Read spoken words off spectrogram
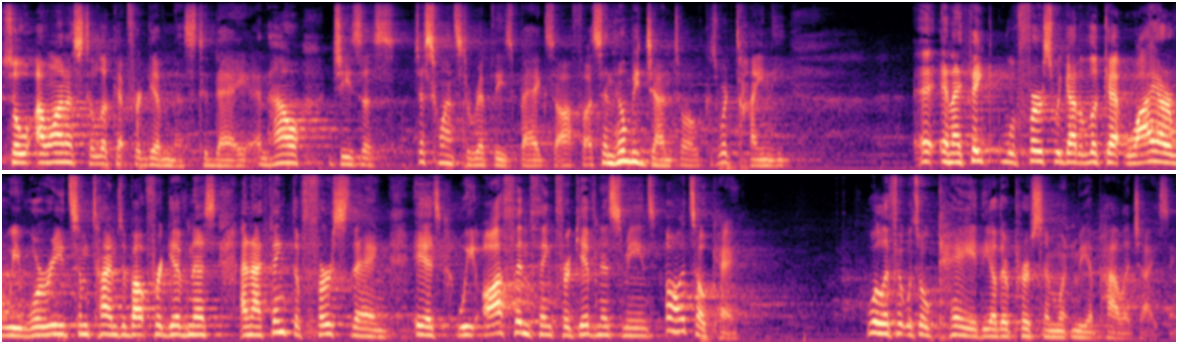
So I want us to look at forgiveness today and how Jesus just wants to rip these bags off us, and he'll be gentle because we're tiny. And I think well, first we got to look at why are we worried sometimes about forgiveness? And I think the first thing is we often think forgiveness means, oh, it's okay. Well, if it was okay, the other person wouldn't be apologizing.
